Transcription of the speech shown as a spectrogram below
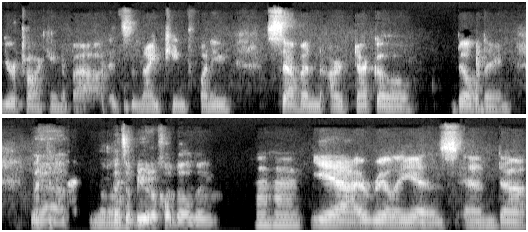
you're talking about. It's the 1927 Art Deco building with yeah, the little. That's a beautiful building. Mm-hmm. Yeah, it really is, and uh,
